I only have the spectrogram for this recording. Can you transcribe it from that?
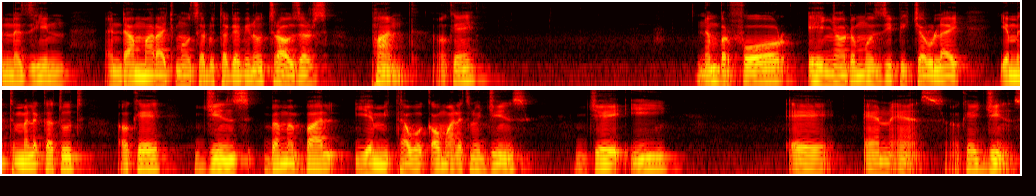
እነዚህን እንደ አማራጭ መውሰዱ ተገቢ ነው። trousers፣ pant። okay number four ይሄኛው ደግሞ እዚህ picture ኡ ላይ የምትመለከቱት okay jeans በመባል የሚታወቀው ማለት ነው። ጂንስ J E A N S okay jeans።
